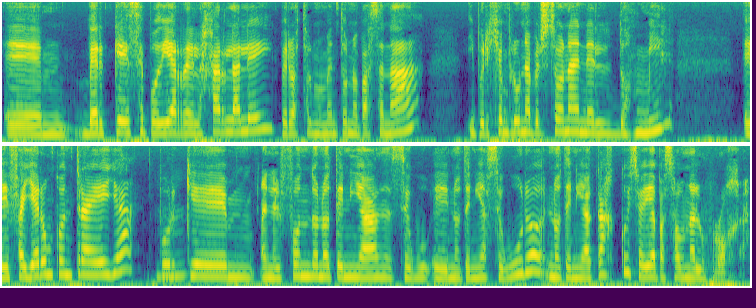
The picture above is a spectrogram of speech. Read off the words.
em, ver que se podía relajar la ley, pero hasta el momento no pasa nada. Y, por ejemplo, una persona en el 2000 eh, fallaron contra ella porque em, en el fondo no tenía, eh, no tenía seguro, no tenía casco y se había pasado una luz roja.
